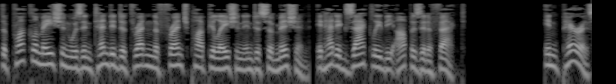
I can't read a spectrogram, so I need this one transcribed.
The proclamation was intended to threaten the French population into submission, it had exactly the opposite effect. In Paris,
